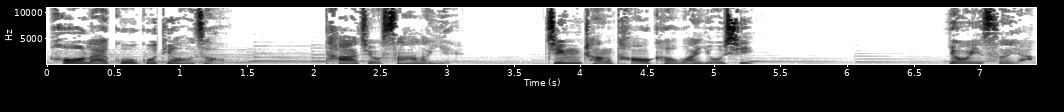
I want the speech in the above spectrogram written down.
后来姑姑调走，他就撒了野，经常逃课玩游戏。有一次呀，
